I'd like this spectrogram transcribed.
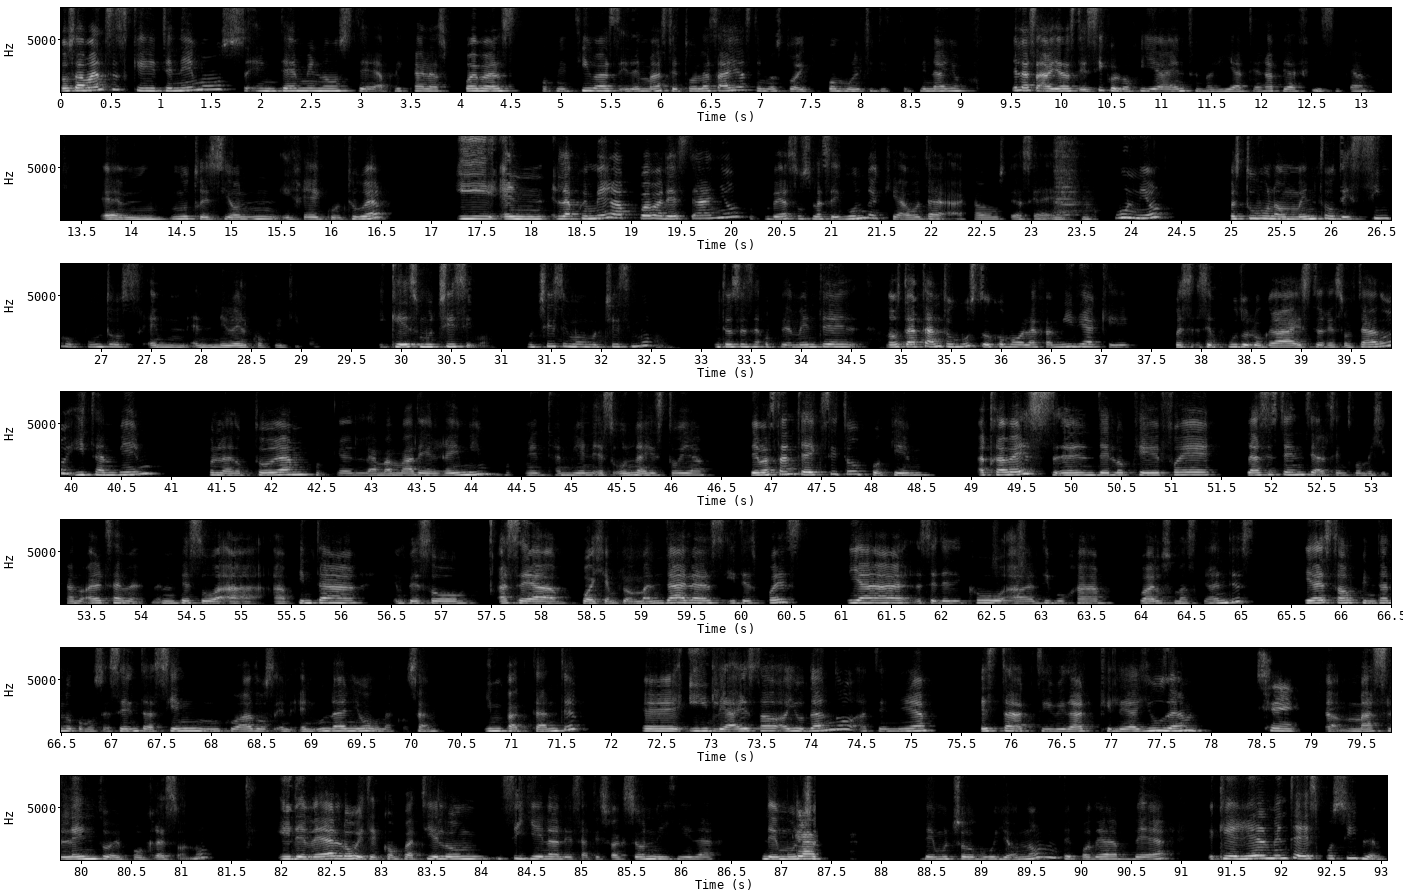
los avances que tenemos en términos de aplicar las pruebas cognitivas y demás de todas las áreas de nuestro equipo multidisciplinario, de las áreas de psicología, enfermería, terapia física, em, nutrición y agricultura. Y en la primera prueba de este año versus la segunda que ahora acabamos de hacer en junio, pues tuvo un aumento de cinco puntos en el nivel cognitivo y que es muchísimo, muchísimo, muchísimo. Entonces, obviamente, nos da tanto gusto como la familia que pues se pudo lograr este resultado y también con la doctora, eh, la mamá de Remy, eh, también es una historia de bastante éxito porque a través eh, de lo que fue la asistencia al Centro Mexicano Alzheimer, empezó a, a pintar, empezó hacer, por ejemplo, mandalas y después ya se dedicó a dibujar cuadros más grandes y ha estado pintando como 60, 100 cuadros en, en un año, una cosa impactante, eh, y le ha estado ayudando a tener esta actividad que le ayuda sí. más lento el progreso, ¿no? Y de verlo y de compartirlo, sí llena de satisfacción y llena de mucho, de mucho orgullo, ¿no? De poder ver que realmente es posible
